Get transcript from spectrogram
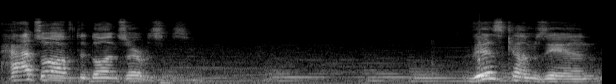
Hats off to Dawn Services. This comes in,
